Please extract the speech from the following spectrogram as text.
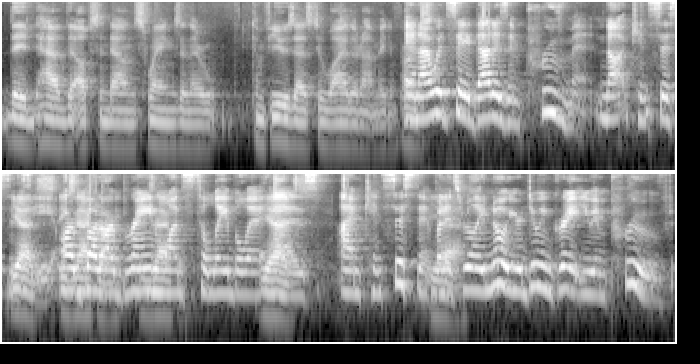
they have the ups and down swings, and they're confused as to why they're not making progress. And I would say that is improvement, not consistency. Yes, our, but our brain exactly. wants to label it Yes. as I'm consistent, but it's really no, you're doing great, you improved.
